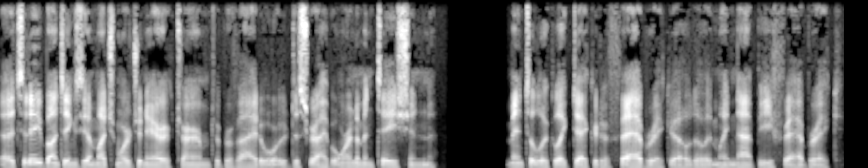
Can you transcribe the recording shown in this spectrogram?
Uh, today, bunting's a much more generic term to provide or describe ornamentation meant to look like decorative fabric, although it might not be fabric,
